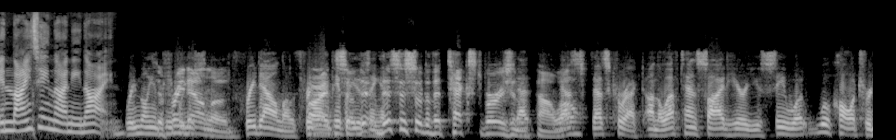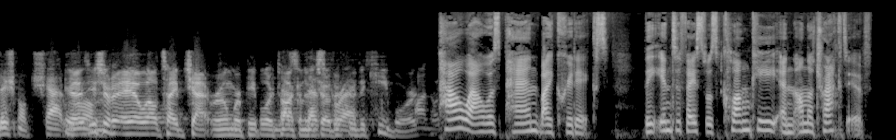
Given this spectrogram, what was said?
in 1999. Three million it's free download. Free download. Three All million right, people so using th- it. This is sort of the text version that, of Powwow. That's, that's, correct. On the left-hand side here, you see what we'll call a traditional chat yeah, room. Yeah, it's sort of AOL type chat room where people are talking that's, to each other correct. through the keyboard. Powwow was panned by critics. The interface was clunky and unattractive.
